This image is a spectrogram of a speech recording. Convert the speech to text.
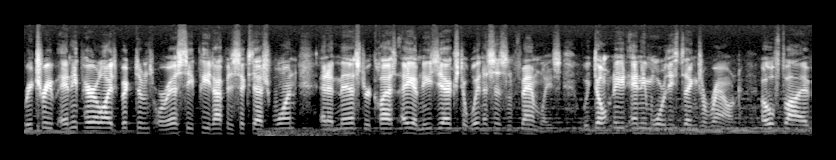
Retrieve any paralyzed victims or SCP-956-1 and administer Class A amnestics to witnesses and families. We don't need any more of these things around. O5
